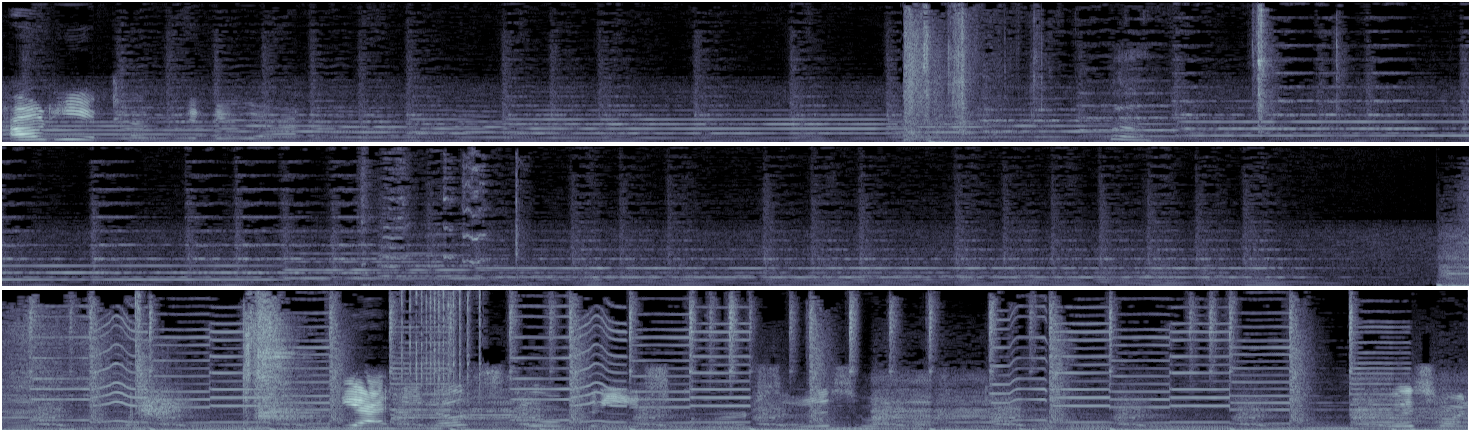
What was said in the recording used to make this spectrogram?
How would he attempt to do that? Yeah, this one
